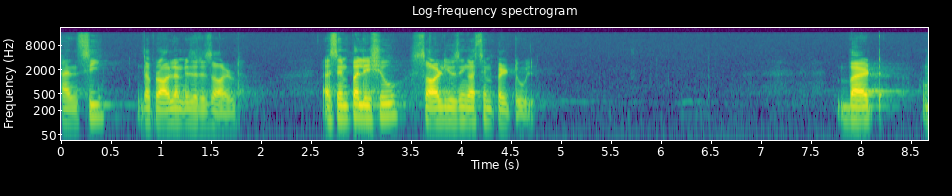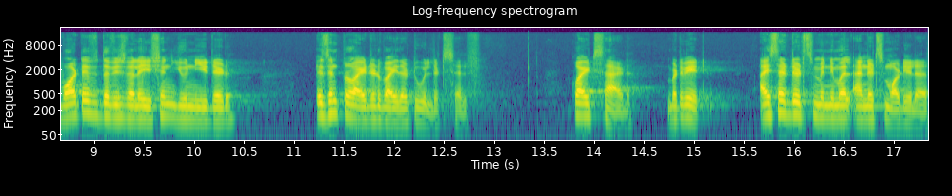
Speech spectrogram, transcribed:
and see, the problem is resolved. A simple issue solved using a simple tool. But what if the visualization you needed isn't provided by the tool itself? Quite sad. But wait, I said it's minimal and it's modular.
